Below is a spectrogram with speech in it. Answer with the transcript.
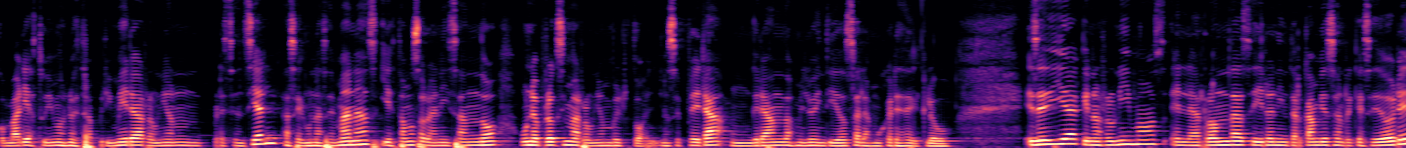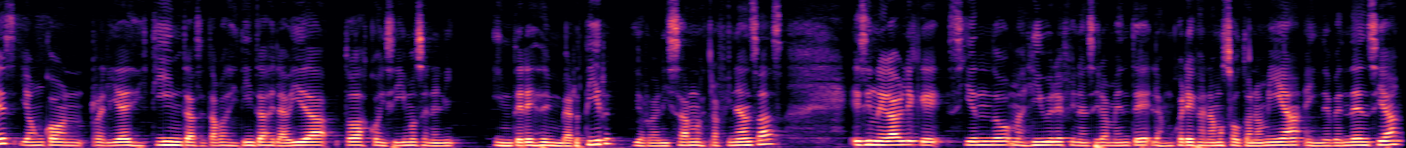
Con varias tuvimos nuestra primera reunión presencial hace algunas semanas y estamos organizando una próxima reunión virtual. Nos espera un gran 2022 a las mujeres del club. Ese día que nos reunimos, en la ronda se dieron intercambios enriquecedores y aún con realidades distintas, etapas distintas de la vida, todas coincidimos en el interés de invertir y organizar nuestras finanzas, es innegable que siendo más libre financieramente, las mujeres ganamos autonomía e independencia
